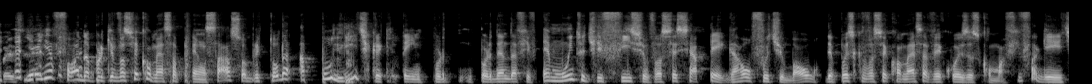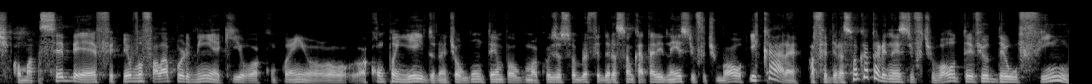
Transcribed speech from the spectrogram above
Pois E aí é foda, porque você começa a pensar sobre toda a política que tem por, por dentro da FIFA. É muito difícil você se apegar ao futebol depois que você começa a ver coisas como a FIFA Gate, como a CBF. Eu vou falar por mim aqui, eu acompanho, eu acompanhei durante algum tempo alguma coisa sobre a Federação Catarinense de Futebol. E, cara, a Federação Catarinense de Futebol teve o Delfim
